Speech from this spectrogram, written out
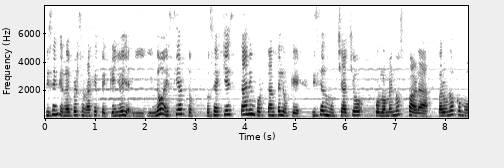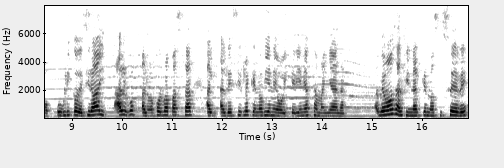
dicen que no hay personaje pequeño y, no, es cierto. O sea, aquí es tan importante lo que dice el muchacho por lo menos para, para uno como público decir, ay, algo a lo mejor va a pasar al, decirle que no viene hoy, que viene hasta mañana. Vemos al final que no sucede,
